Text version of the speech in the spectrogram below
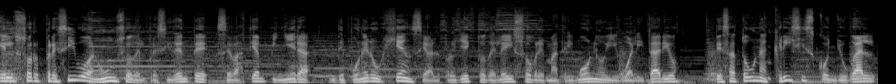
El sorpresivo anuncio del presidente Sebastián Piñera de poner urgencia al proyecto de ley sobre matrimonio igualitario desató una crisis conyugal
